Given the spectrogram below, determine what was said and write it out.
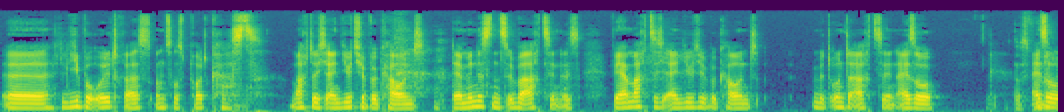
äh, liebe Ultras unseres Podcasts, macht euch einen YouTube-Account, der mindestens über 18 ist. Wer macht sich einen YouTube-Account mit unter 18? Also, Also,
